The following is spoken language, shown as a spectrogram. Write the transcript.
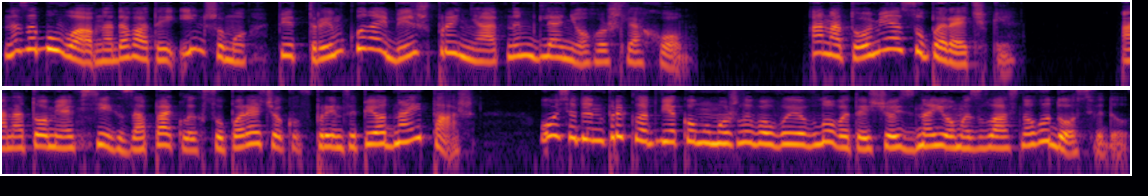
не забував надавати іншому підтримку найбільш прийнятним для нього шляхом. Анатомія суперечки. Анатомія всіх запеклих суперечок, в принципі, одна і та ж. Ось один приклад, в якому, можливо, ви вловите щось знайоме з власного досвіду.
